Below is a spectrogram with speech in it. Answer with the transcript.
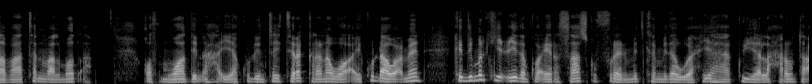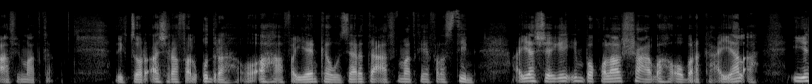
labaatan maalmood ah qof muwaadin ah ayaa ku dhintay tiro kalena waa ay ku dhaawacmeen kadib markii ciidanku ay rasaas ku fureen mid ka mid a waaxyaha ku yaalla xarunta caafimaadka. Doctor ashraf al qudra oo ah afhayeenka wasaaradda caafimaadka ee falastiin ayaa sheegay in boqolaal shacab ah oo barakacyaal ah iyo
